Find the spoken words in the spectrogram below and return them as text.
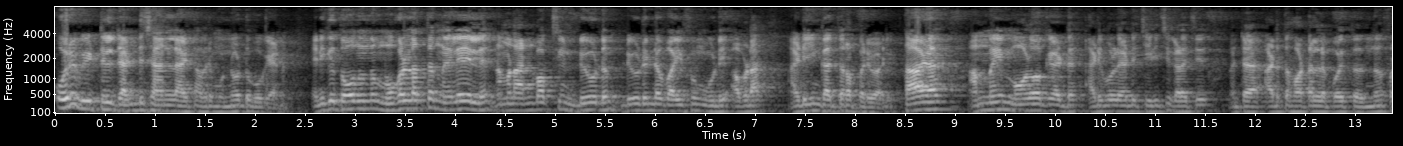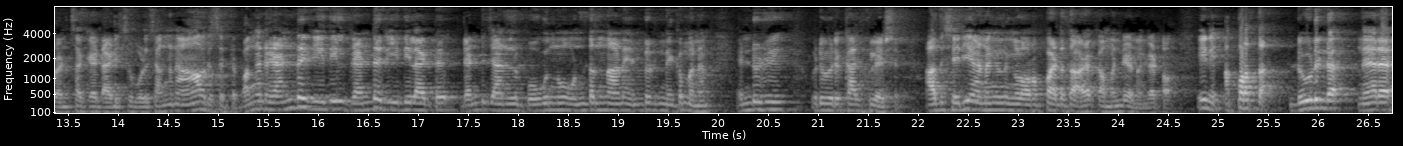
ഒരു വീട്ടിൽ രണ്ട് ചാനലായിട്ട് അവർ മുന്നോട്ട് പോവുകയാണ്. എനിക്ക് തോന്നുന്നു മുകളിലത്തെ നിലയിൽ നമ്മുടെ അൺബോക്സിംഗ് ഡ്യൂഡും ഡ്യൂഡിന്റെ വൈഫും കൂടി അവിടെ അടിയും കച്ചറ പരിപാടി. താഴെ അമ്മയും മോളും ഒക്കെ ആയിട്ട് അടിപൊളിയായിട്ട് ചിരിച്ച് കളിച്ച് മറ്റേ അടുത്ത ഹോട്ടലിൽ പോയി തിന്ന് ഫ്രണ്ട്സ് ഒക്കെ ആയിട്ട് അടിച്ചു പൊളിച്ച് അങ്ങനെ ആ ഒരു സെറ്റപ്പ് അങ്ങനെ രണ്ട് രീതിയിൽ രണ്ട് രീതിയിലായിട്ട് രണ്ട് ചാനൽ പോകുന്നു ഉണ്ടെന്നാണ് എന്റെ ഒരു നിഗമനം എന്റെ ഒരു ഒരു ഒരു കാൽക്കുലേഷൻ അത് ശരിയാണെങ്കിൽ നിങ്ങൾ ഉറപ്പായിട്ട് താഴെ കമന്റ് ചെയ്യണം കേട്ടോ. ഇനി അപ്പുറത്തെ ഡ്യൂഡിന്റെ നേരെ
